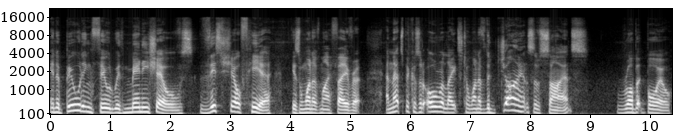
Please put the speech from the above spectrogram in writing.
In a building filled with many shelves, this shelf here is one of my favourite. And that's because it all relates to one of the giants of science, Robert Boyle.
